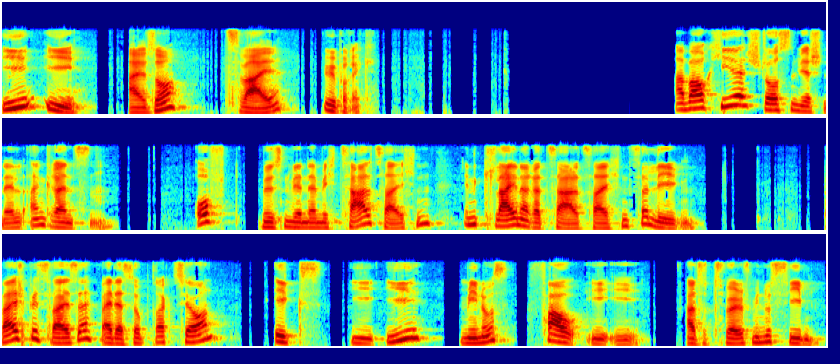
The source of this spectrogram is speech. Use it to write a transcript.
II, also 2 übrig. Aber auch hier stoßen wir schnell an Grenzen. Oft müssen wir nämlich Zahlzeichen in kleinere Zahlzeichen zerlegen. Beispielsweise bei der Subtraktion xii minus vii also 12 minus 7.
